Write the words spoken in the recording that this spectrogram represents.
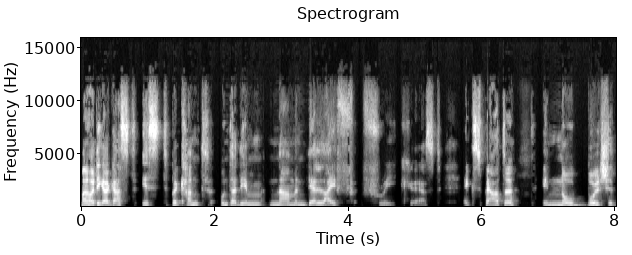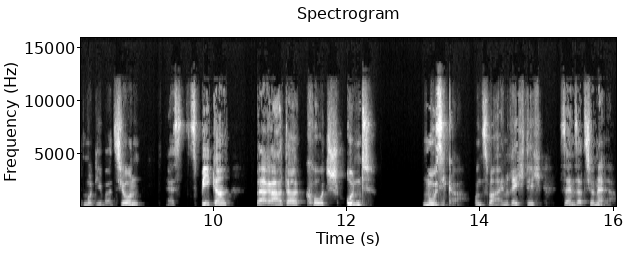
Mein heutiger Gast ist bekannt unter dem Namen der Life Freak. Er ist Experte in No-Bullshit-Motivation. Er ist Speaker, Berater, Coach und Musiker. Und zwar ein richtig sensationeller.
